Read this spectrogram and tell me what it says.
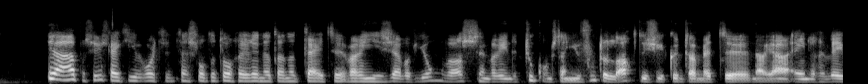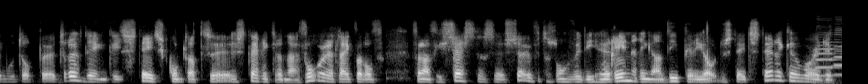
Ja, precies. Kijk, je wordt tenslotte toch herinnerd aan een tijd waarin je zelf jong was en waarin de toekomst aan je voeten lag. Dus je kunt daar met uh, nou ja, enige weemoed op uh, terugdenken. Steeds komt dat sterker naar voren. Het lijkt wel of vanaf je 60ste, 70ste ongeveer die herinneringen aan die periode steeds sterker worden.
